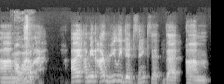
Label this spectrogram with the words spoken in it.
Um, Oh, wow. so I, I, I mean, I really did think that that um,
